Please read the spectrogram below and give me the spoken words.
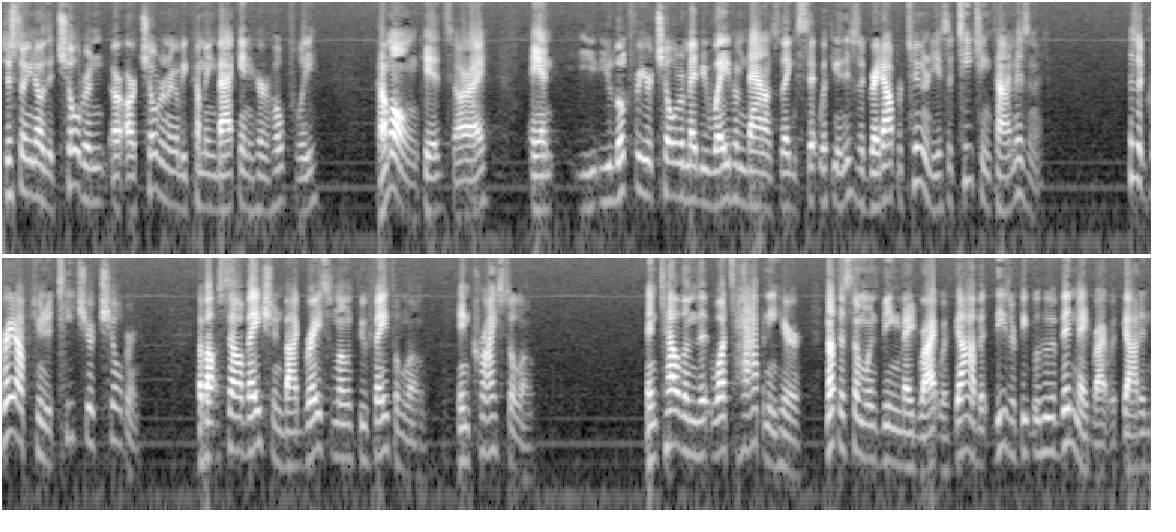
just so you know, the children, our children are going to be coming back in here, hopefully. Come on, kids, all right? And you, you look for your children, maybe wave them down so they can sit with you. And this is a great opportunity. It's a teaching time, isn't it? This is a great opportunity to teach your children about salvation by grace alone, through faith alone, in Christ alone. And tell them that what's happening here, not that someone's being made right with God, but these are people who have been made right with God. And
